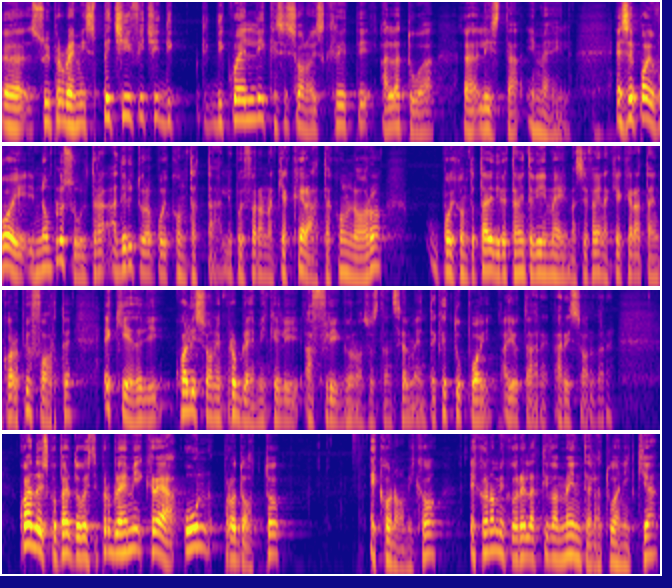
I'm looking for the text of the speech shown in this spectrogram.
eh, sui problemi specifici di, di, quelli che si sono iscritti alla tua eh, lista email. E se poi vuoi il non plus ultra, addirittura puoi contattarli, puoi fare una chiacchierata con loro, puoi contattare direttamente via email, ma se fai una chiacchierata ancora più forte e chiedergli quali sono i problemi che li affliggono sostanzialmente, che tu puoi aiutare a risolvere. Quando hai scoperto questi problemi, crea un prodotto economico, economico relativamente alla tua nicchia,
